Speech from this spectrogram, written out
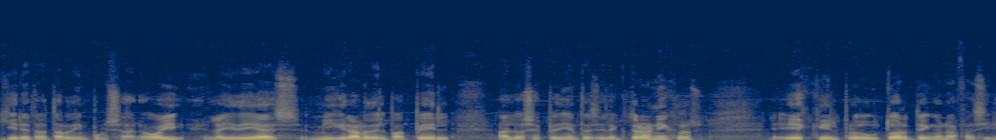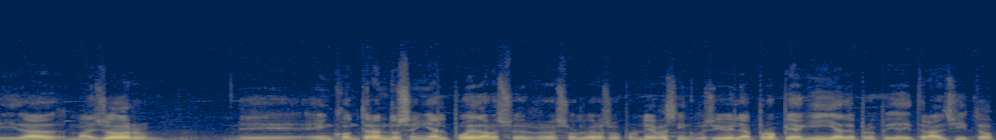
quiere tratar de impulsar. Hoy la idea es migrar del papel a los expedientes electrónicos, es que el productor tenga una facilidad mayor, eh, encontrando señal pueda resolver sus problemas, inclusive la propia guía de propiedad y tránsito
